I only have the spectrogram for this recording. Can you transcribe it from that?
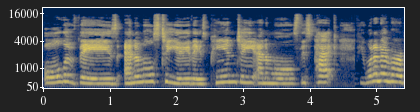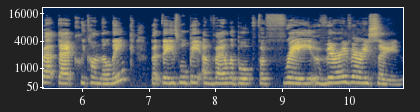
all of these animals to you, these PNG animals, this pack. If you want to know more about that, click on the link, but these will be available for free very, very soon.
